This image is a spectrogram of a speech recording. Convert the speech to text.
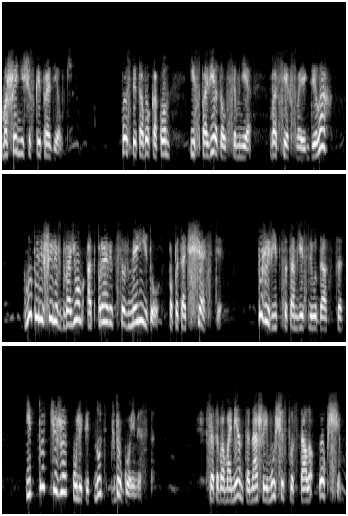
мошеннической проделки. После того, как он исповедался мне во всех своих делах, мы порешили вдвоем отправиться в Мериду, попытать счастье, поживиться там, если удастся, и тотчас же улепетнуть в другое место. С этого момента наше имущество стало общим.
